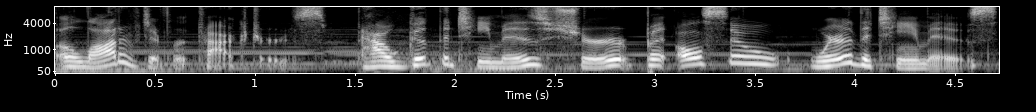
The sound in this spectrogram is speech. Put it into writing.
a lot of different factors. How good the team is, sure, but also where the team is,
